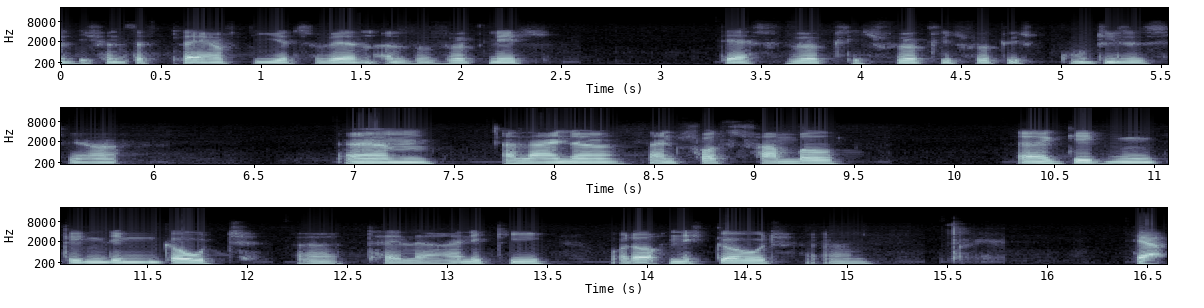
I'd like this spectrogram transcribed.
Defensive Player of the Year zu werden. Also wirklich, der ist wirklich, wirklich, wirklich gut dieses Jahr. Ähm, alleine sein Forced Fumble äh, gegen, gegen den GOAT äh, Taylor Heinecke oder auch nicht GOAT. Ähm, ja.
